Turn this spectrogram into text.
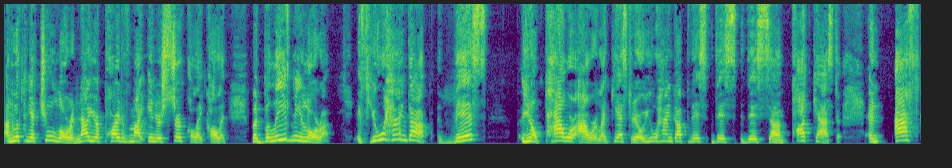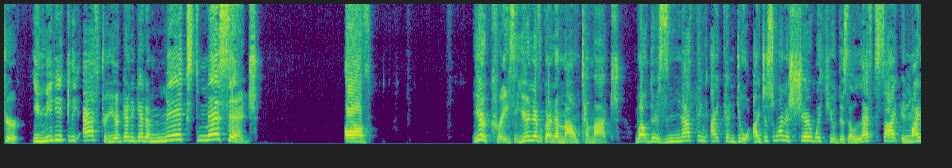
I'm looking at you, Laura. Now you're part of my inner circle, I call it. But believe me, Laura, if you hang up this you know, power hour like yesterday, or you hang up this, this, this um, podcast and after, immediately after, you're going to get a mixed message of you're crazy. You're never going to amount to much. Well, there's nothing I can do. I just want to share with you. There's a left side in my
